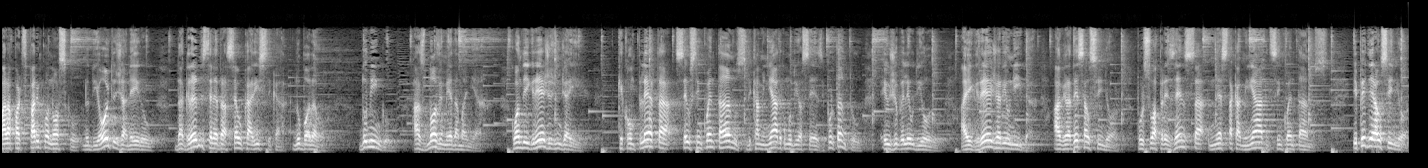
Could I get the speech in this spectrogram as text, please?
para participarem conosco no dia 8 de janeiro da grande celebração eucarística no Bolão, domingo, às nove e meia da manhã, quando a Igreja de Jundiaí, que completa seus 50 anos de caminhada como Diocese, portanto, e o Jubileu de Ouro. A Igreja reunida agradeça ao Senhor por sua presença nesta caminhada de 50 anos e pedirá ao Senhor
